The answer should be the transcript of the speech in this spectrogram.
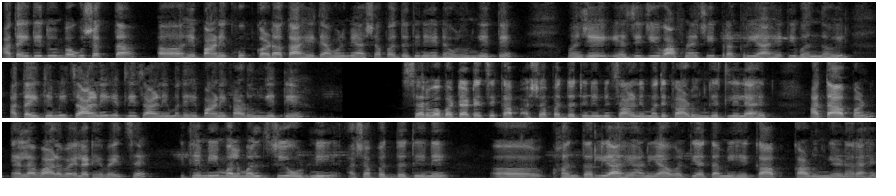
आता इथे तुम्ही बघू शकता हे पाणी खूप कडक आहे त्यामुळे मी अशा पद्धतीने हे ढवळून घेते. म्हणजे ह्याची जी वाफण्याची प्रक्रिया आहे ती बंद होईल. आता इथे मी चाळणी घेतली चाळणीमध्ये हे पाणी काढून घेते. सर्व बटाट्याचे काप अशा पद्धतीने मी चाळणीमध्ये काढून घेतलेले आहेत. आता आपण याला वाळवायला ठेवायचं. आहे इथे मी मलमलची ओढणी अशा पद्धतीने हंतरली आहे आणि यावरती आता मी हे काप काढून घेणार आहे.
